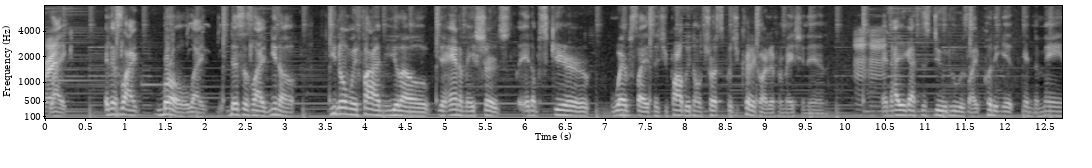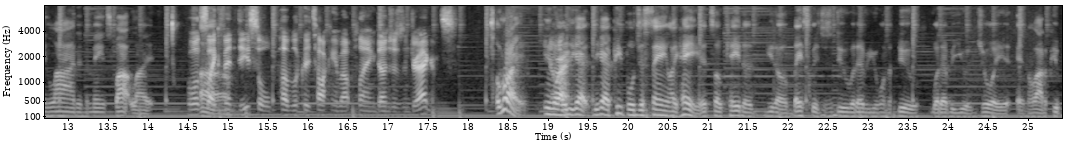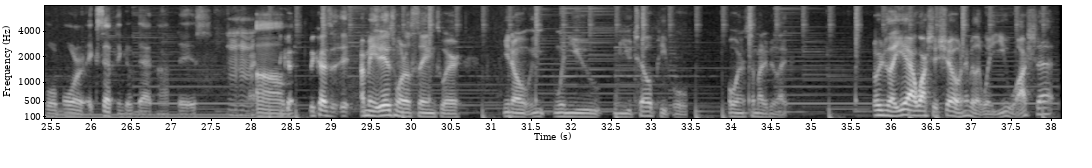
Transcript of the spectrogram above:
right. like and it's like bro like this is like you know you normally find you know your anime shirts in obscure websites that you probably don't trust to put your credit card information in Mhm. and now you got this dude who is like putting it in the main line in the main spotlight Well, it's like uh, Vin Diesel publicly talking about playing Dungeons and Dragons. Right you know Right. you got you got people just saying like hey it's okay to you know basically just do whatever you want to do whatever you enjoy it and a lot of people are more accepting of that nowadays hmm um because, because it, I mean, it is one of those things where, you know, when- when you when you tell people, or when somebody be like, or you're like, yeah, I watched the show, and they be like, wait, you watched that?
